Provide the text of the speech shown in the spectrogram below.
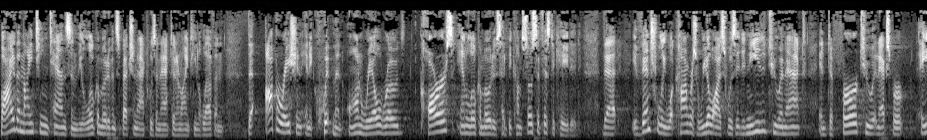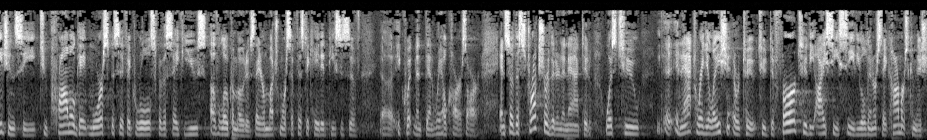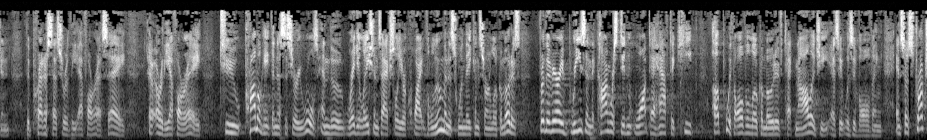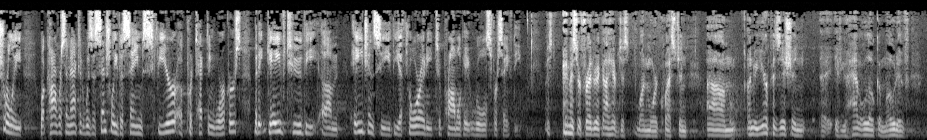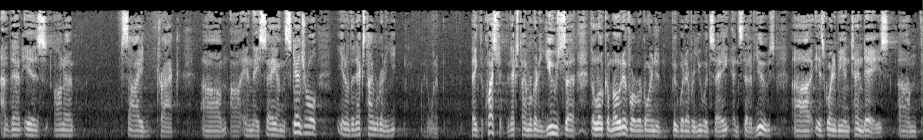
By the 1910s and the Locomotive Inspection Act was enacted in 1911, the operation and equipment on railroads, cars and locomotives had become so sophisticated that eventually what Congress realized was it needed to enact and defer to an expert agency to promulgate more specific rules for the safe use of locomotives. They are much more sophisticated pieces of uh, equipment than rail cars are. And so the structure that it enacted was to uh, enact regulation or to, to defer to the ICC, the old Interstate Commerce Commission, the predecessor of the FRSA, uh, or the FRA, to promulgate the necessary rules. And the regulations actually are quite voluminous when they concern locomotives for the very reason that Congress didn't want to have to keep up with all the locomotive technology as it was evolving. And so structurally, what Congress enacted was essentially the same sphere of protecting workers, but it gave to the um, agency the authority to promulgate rules for safety. Mr. Frederick, I have just one more question. Um, under your position, uh, if you have a locomotive uh, that is on a side track, um, uh, and they say on the schedule, you know, the next time we're going to, I don't want to beg the question. The next time we're going to use uh, the locomotive, or we're going to do whatever you would say instead of use, uh, is going to be in 10 days. Um,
